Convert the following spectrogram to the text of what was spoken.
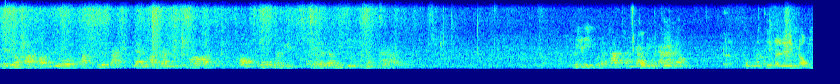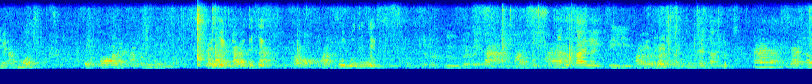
ในเรื่องความอ่อนโยนความซื่อสัตย์และความรับผิดชอบของผู้ผลิตในเรื่องนิติคุณภาพนิติคุณภาพของการหบกรินาการทีเราหกนาทีเราเลยมันออกไปมีทั้งหมดหกข้อนะคะข้อที่หนึ่งไม่เจ็ดนะไม่เจ็ดสองความสรูมปบบูนรณ์ที่เจ็ดอืมสามความสุภาหน้าพสุดท้ายเลยสี่ความสม่ำเสมอท้ายๆเลย ห้าการเข้า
